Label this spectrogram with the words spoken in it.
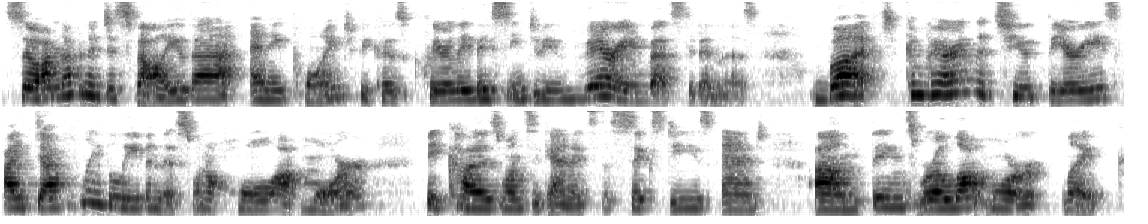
So I'm not going to disvalue that at any point because clearly they seem to be very invested in this. But comparing the two theories, I definitely believe in this one a whole lot more because once again it's the 60s and um, things were a lot more like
